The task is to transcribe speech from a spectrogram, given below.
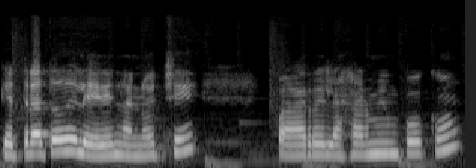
que trato de leer en la noche para relajarme un poco,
